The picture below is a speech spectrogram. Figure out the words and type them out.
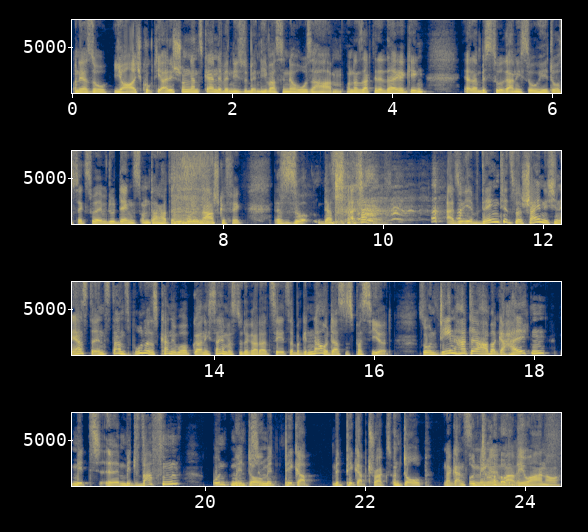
Und er so, ja, ich guck die eigentlich schon ganz gerne, wenn die, wenn die was in der Hose haben. Und dann sagte der Tiger King, ja, dann bist du gar nicht so heterosexuell, wie du denkst. Und dann hat er den wohl den Arsch gefickt. Das ist so, das, also, also ihr denkt jetzt wahrscheinlich in erster Instanz, Bruder, das kann überhaupt gar nicht sein, was du da gerade erzählst, aber genau das ist passiert. So, und den hat er aber gehalten mit, äh, mit Waffen und mit, Dope. mit Pickup, mit Pickup-Trucks und Dope. Einer ganzen Und Menge Dope. Marihuana.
